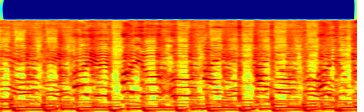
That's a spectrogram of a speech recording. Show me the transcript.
ie, ie. Haie, haio, oh. Haie, haio, oh.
